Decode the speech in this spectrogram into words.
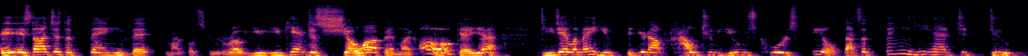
It's not just a thing that Marco Scutaro. You you can't just show up and like, oh, okay, yeah. DJ LeMahieu figured out how to use Coors Field. That's a thing he had to do.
